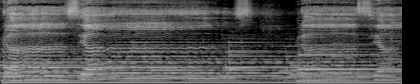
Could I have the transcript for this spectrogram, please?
Gracias. Gracias,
